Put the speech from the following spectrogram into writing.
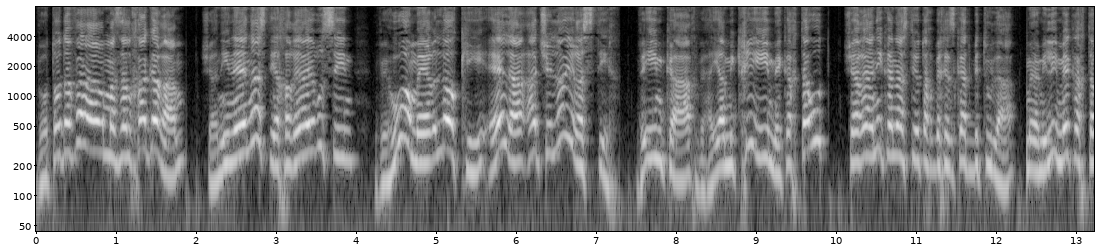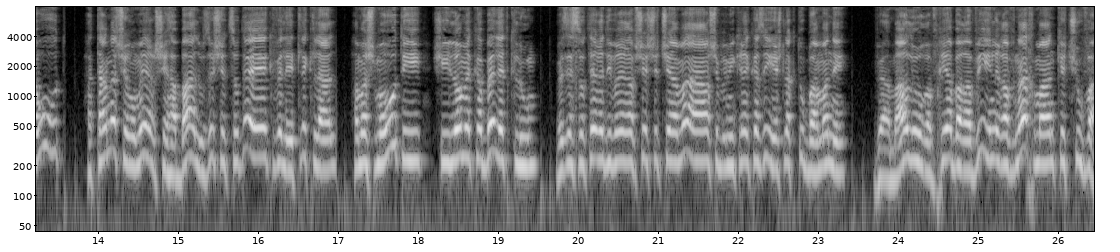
ואותו דבר מזלך גרם, שאני נאנסתי אחרי האירוסין. והוא אומר לא כי, אלא עד שלא ירסתיך. ואם כך, והיה מקחי מקח טעות, שהרי אני כנסתי אותך בחזקת בתולה, מהמילים מקח טעות, התנא שאומר שהבעל הוא זה שצודק ולית לכלל. המשמעות היא שהיא לא מקבלת כלום. וזה סותר את דברי רב ששת שאמר שבמקרה כזה יש לה כתובה מנה. ואמר לו רב חייא בר אבין לרב נחמן כתשובה.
